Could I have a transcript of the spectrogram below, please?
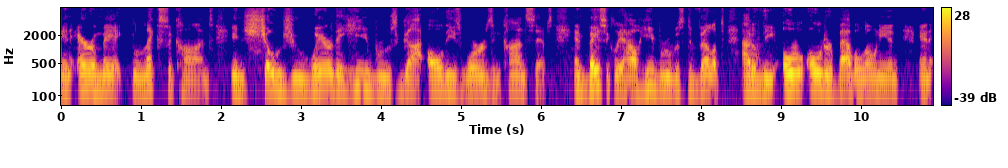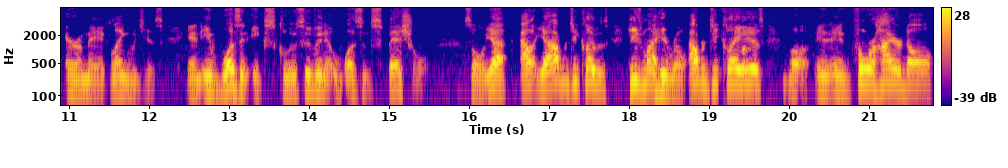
and Aramaic lexicons and shows you where the Hebrews got all these words and concepts and basically how Hebrew was developed out of the old, older Babylonian and Aramaic languages. And it wasn't exclusive and it wasn't special. So yeah, Al, yeah, Albert T. Clay was he's my hero. Albert T. Clay is uh, and, and Thor Heyerdahl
